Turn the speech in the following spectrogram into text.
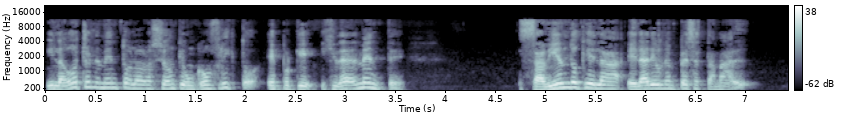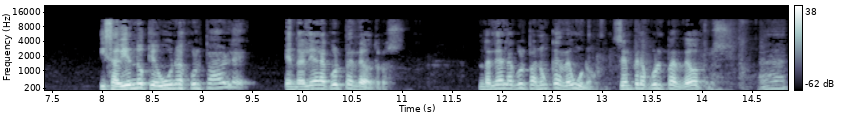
Y el otro elemento de la oración que es un conflicto es porque generalmente, sabiendo que la, el área de una empresa está mal y sabiendo que uno es culpable, en realidad la culpa es de otros. en realidad la culpa nunca es de uno, siempre la culpa es de otros. ¿ah?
